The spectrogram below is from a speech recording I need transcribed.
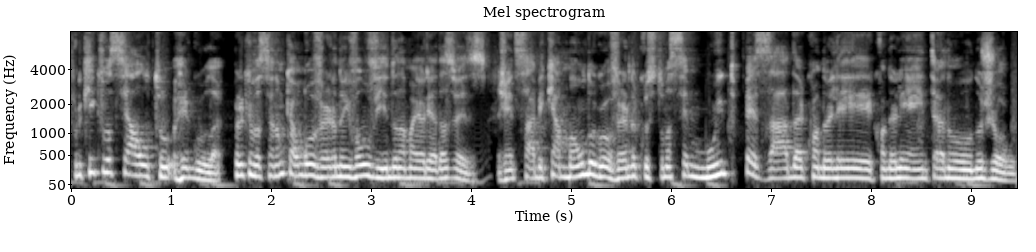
por que, que você autorregula? Porque você não quer o governo governo envolvido na maioria das vezes. A gente sabe que a mão do governo costuma ser muito pesada quando ele, quando ele entra no, no jogo.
